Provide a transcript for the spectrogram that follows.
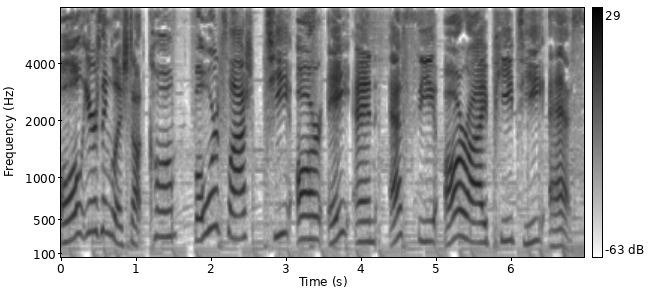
Allearsenglish.com forward slash T R A N S C R I P T S.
